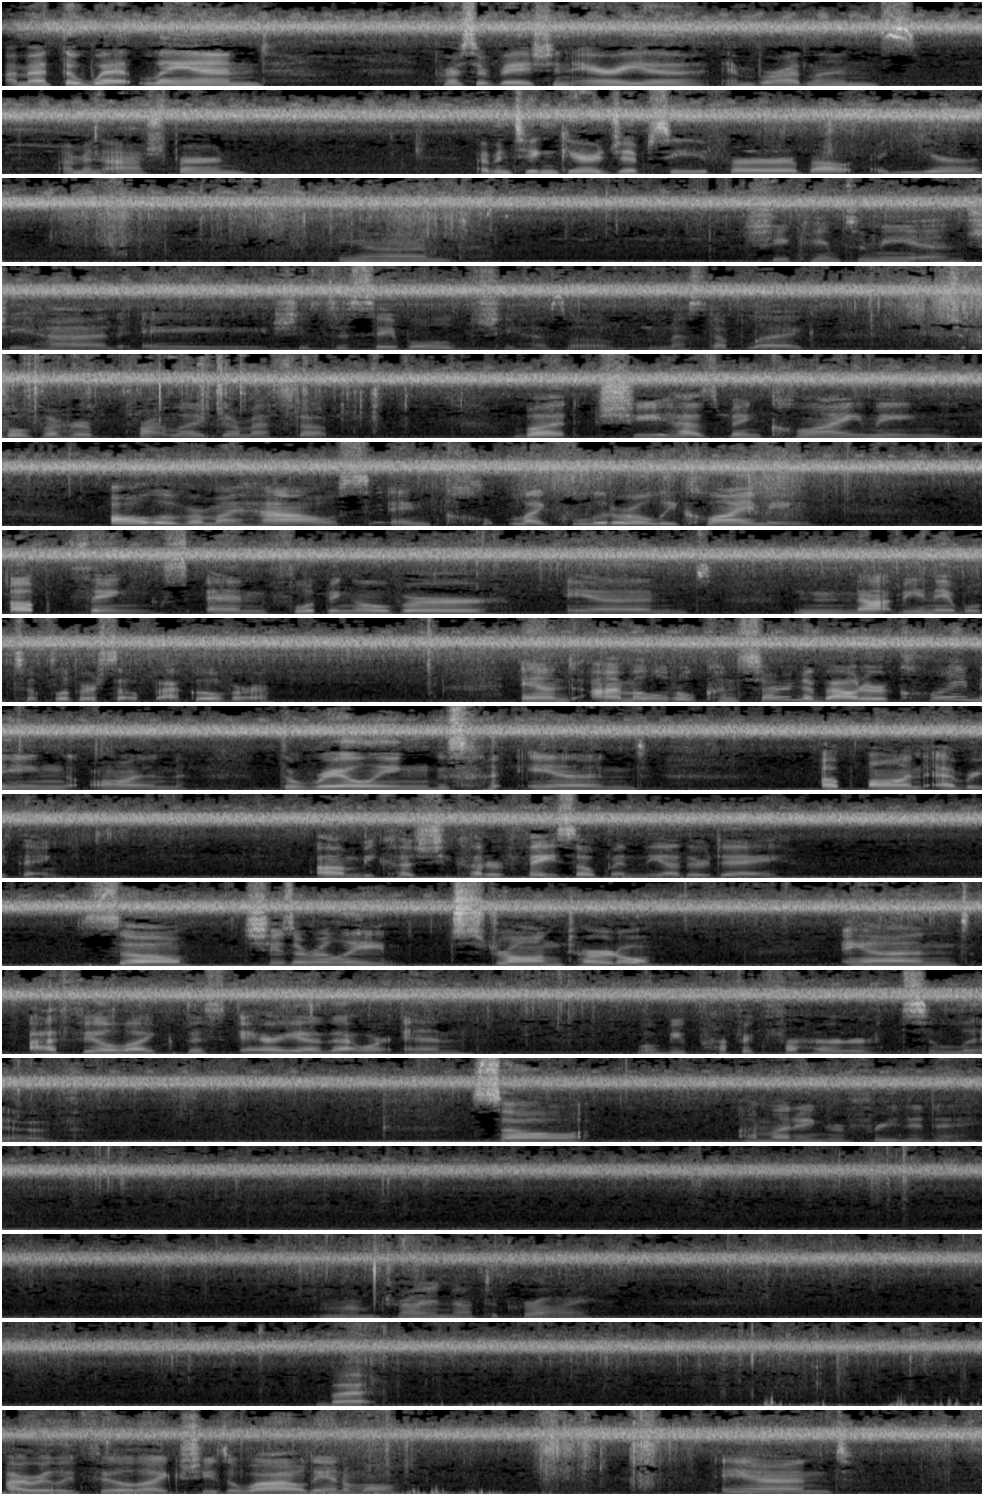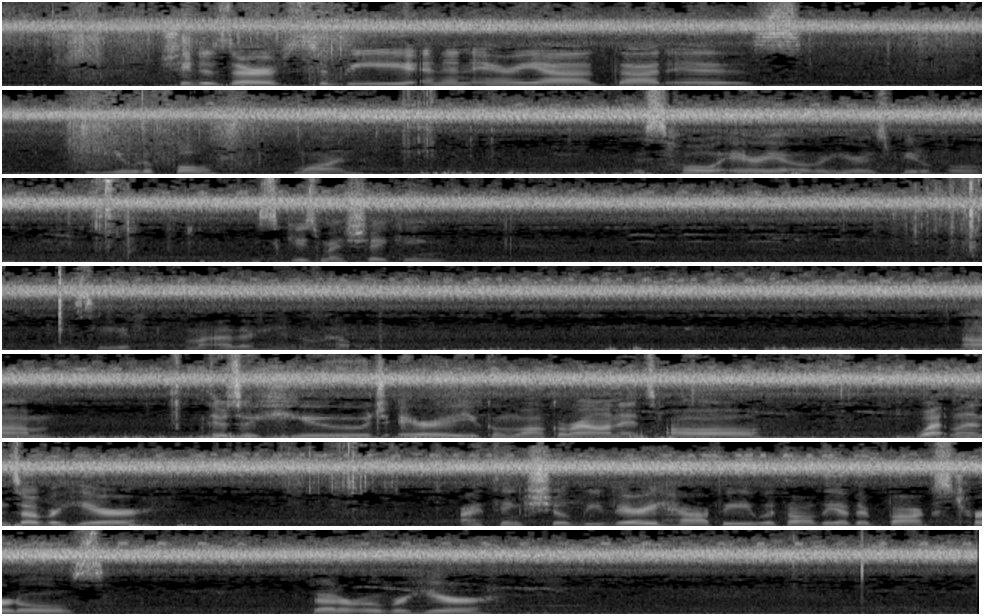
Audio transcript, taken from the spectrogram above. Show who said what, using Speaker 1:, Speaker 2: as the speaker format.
Speaker 1: I'm at the wetland preservation area in Broadlands. I'm in Ashburn. I've been taking care of Gypsy for about a year. And she came to me and she had a, she's disabled. She has a messed up leg. She, both of her front legs are messed up. But she has been climbing all over my house and like literally climbing up things and flipping over and not being able to flip herself back over. And I'm a little concerned about her climbing on the railings and up on everything um, because she cut her face open the other day. So she's a really strong turtle, and I feel like this area that we're in will be perfect for her to live. So I'm letting her free today. I'm trying not to cry. But I really feel like she's a wild animal and she deserves to be in an area that is beautiful. One, this whole area over here is beautiful. Excuse my shaking. Let me see if my other hand will help. Um, there's a huge area you can walk around. It's all wetlands over here. I think she'll be very happy with all the other box turtles that are over here.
